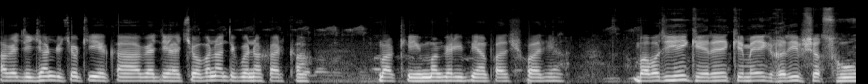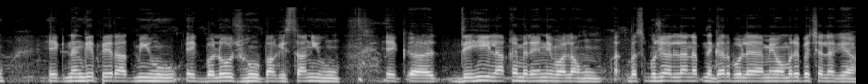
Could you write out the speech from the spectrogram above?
अगर जो झंड चोटी है कहाँ अगर जो चौबना तो गुना कर कहाँ बाकी माँ गरीब यहाँ पास पास है बाबा जी यही कह रहे हैं कि मैं एक गरीब शख्स हूँ एक नंगे पैर आदमी हूँ एक बलोच हूँ पाकिस्तानी हूँ एक देही इलाके में रहने वाला हूँ। बस मुझे अल्लाह ने अपने घर बुलाया मैं उम्र पे चला गया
